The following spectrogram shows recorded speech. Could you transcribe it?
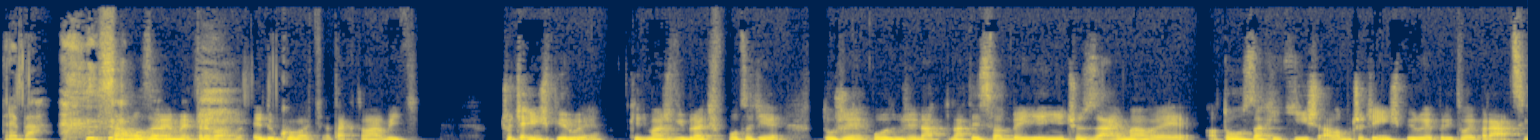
treba. Samozrejme, treba edukovať a tak to má byť. Čo ťa inšpiruje? Keď máš vybrať v podstate to, že povedzme, že na, na tej svadbe je niečo zaujímavé a toho sa chytíš, alebo čo ťa inšpiruje pri tvojej práci?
